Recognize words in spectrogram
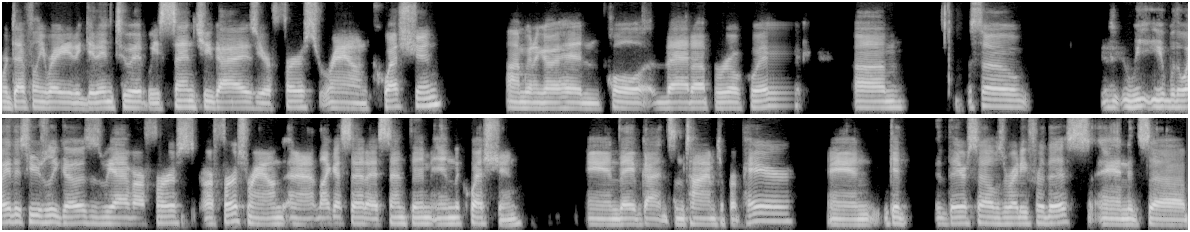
we're definitely ready to get into it. We sent you guys your first round question. I'm going to go ahead and pull that up real quick. Um, so we you, the way this usually goes is we have our first our first round, and I, like I said, I sent them in the question, and they've gotten some time to prepare and get themselves ready for this, and it's a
